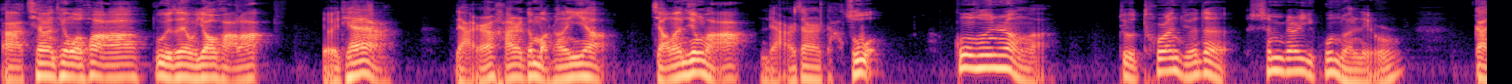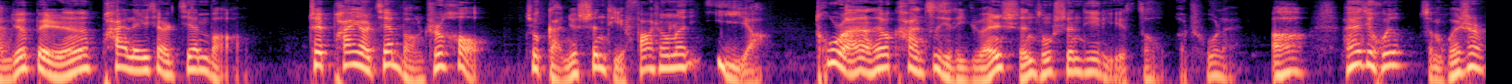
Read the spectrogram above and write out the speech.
啊，千万听我话啊，不许再用妖法了。有一天啊，俩人还是跟往常一样，讲完经法，俩人在这儿打坐。公孙胜啊，就突然觉得身边一股暖流，感觉被人拍了一下肩膀。这拍一下肩膀之后，就感觉身体发生了异样。突然啊，他就看自己的元神从身体里走了出来啊！哎，就回头怎么回事？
